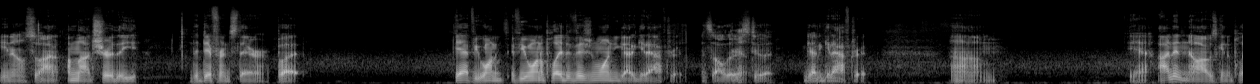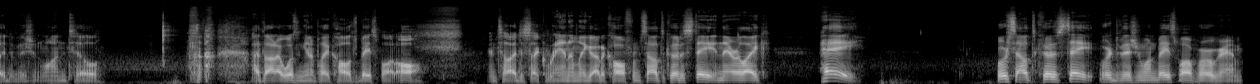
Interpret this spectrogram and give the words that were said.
You know, so I, I'm not sure the the difference there, but yeah, if you want if you want to play Division One, you got to get after it. That's all there is to it. You got to get after it. Um, yeah, I didn't know I was going to play Division One until I thought I wasn't going to play college baseball at all until I just like randomly got a call from South Dakota State, and they were like, "Hey, we're South Dakota State. We're a Division One baseball program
